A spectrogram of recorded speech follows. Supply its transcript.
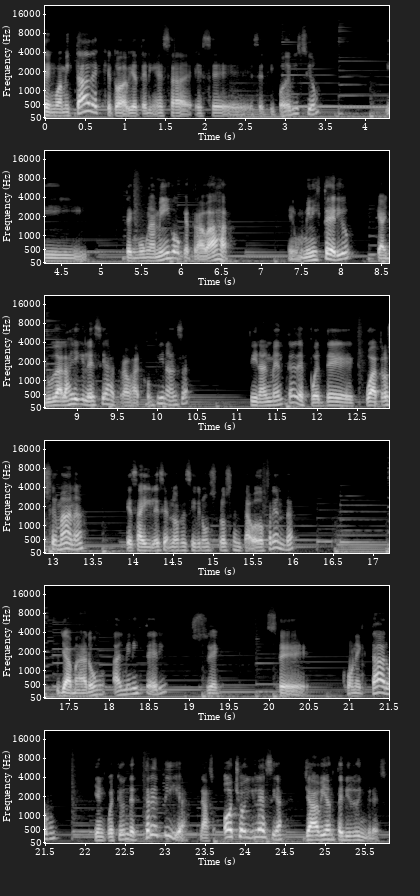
tengo amistades que todavía tienen ese, ese tipo de visión y tengo un amigo que trabaja en un ministerio que ayuda a las iglesias a trabajar con finanzas. Finalmente, después de cuatro semanas que esas iglesias no recibieron un solo centavo de ofrenda, llamaron al ministerio, se, se conectaron y en cuestión de tres días, las ocho iglesias ya habían tenido ingresos.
